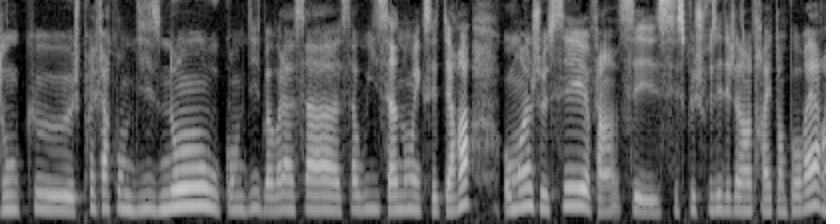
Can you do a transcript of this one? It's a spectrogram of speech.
Donc, je préfère qu'on me dise non ou qu'on me dise, bah voilà, ça, ça oui, ça non, etc. Au moins, je sais. Enfin, c'est c'est ce que je faisais déjà dans le travail temporaire.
